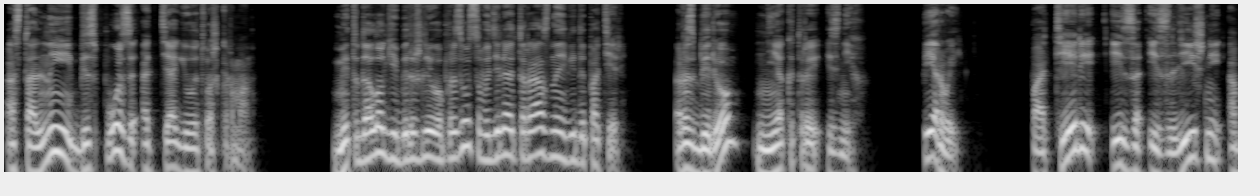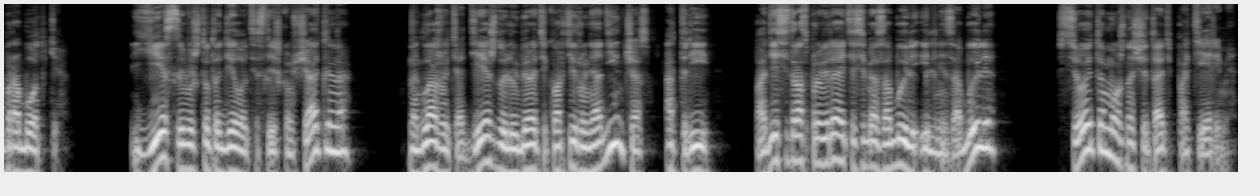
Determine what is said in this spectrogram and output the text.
Остальные без пользы оттягивают ваш карман. В методологии бережливого производства выделяют разные виды потерь. Разберем некоторые из них. Первый. Потери из-за излишней обработки. Если вы что-то делаете слишком тщательно, наглаживаете одежду или убираете квартиру не один час, а три, по 10 раз проверяете себя забыли или не забыли, все это можно считать потерями.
